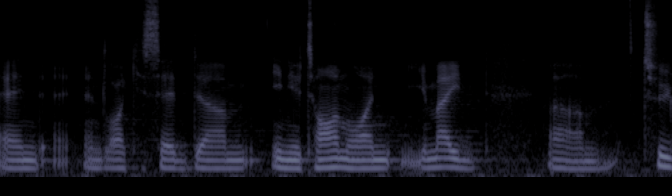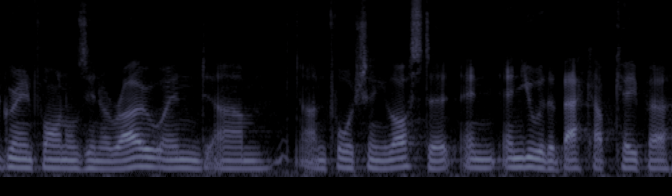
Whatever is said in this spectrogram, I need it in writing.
and and like you said um, in your timeline, you made um, two grand finals in a row, and um, unfortunately lost it. And and you were the backup keeper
